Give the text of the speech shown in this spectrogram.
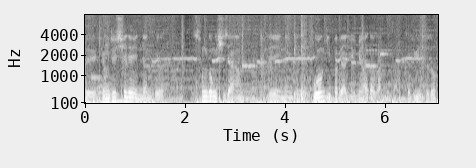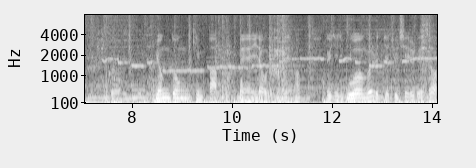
네, 경주 시내에 있는 그 성동시장 에 있는 그 우엉김밥이 아주 유명하다고 합니다. 그 중에서도 그 명동 김밥이라고 있는데요. 그 이제 우엉을 이제 주 재료로 해서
